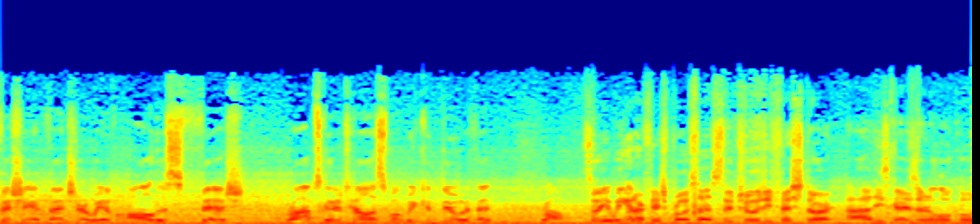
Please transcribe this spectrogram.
fishing adventure. We have all this fish. Rob's going to tell us what we can do with it. Rob. So yeah, we get our fish processed through Trilogy Fish Store. Uh, these guys are a local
